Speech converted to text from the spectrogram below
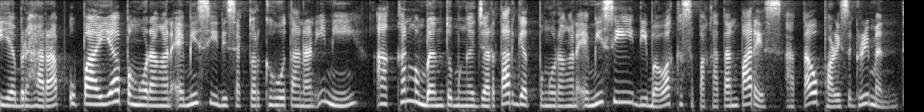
Ia berharap upaya pengurangan emisi di sektor kehutanan ini akan membantu mengejar target pengurangan emisi di bawah kesepakatan Paris atau Paris Agreement.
